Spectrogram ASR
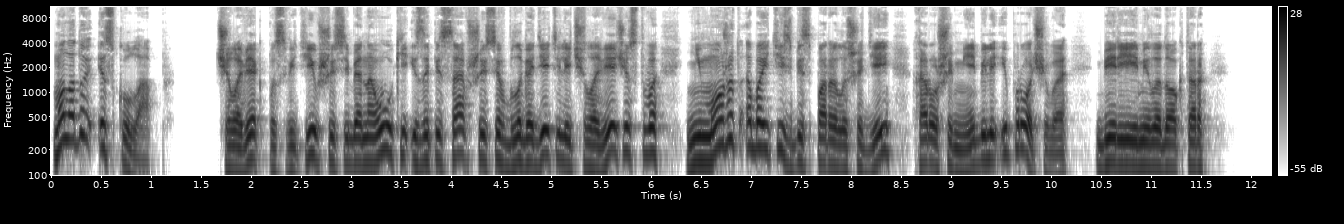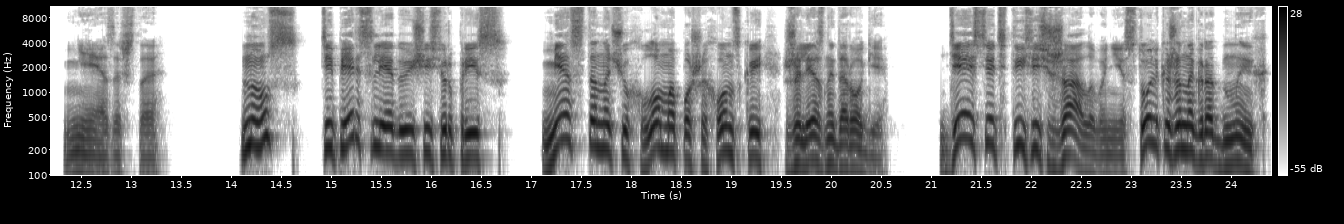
молодой эскулап. Человек, посвятивший себя науке и записавшийся в благодетели человечества, не может обойтись без пары лошадей, хорошей мебели и прочего. Бери, милый доктор. Не за что. Ну-с, теперь следующий сюрприз. Место на чухлома по Шихонской железной дороге. Десять тысяч жалований, столько же наградных,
